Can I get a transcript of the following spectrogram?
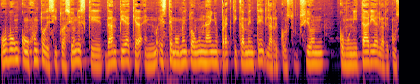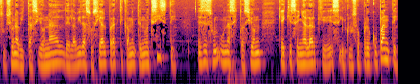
hubo un conjunto de situaciones que dan pie a que en este momento, a un año prácticamente, la reconstrucción comunitaria, la reconstrucción habitacional, de la vida social prácticamente no existe. Esa es una situación que hay que señalar que es incluso preocupante.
